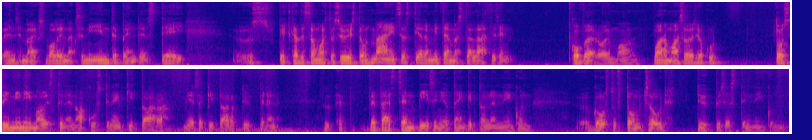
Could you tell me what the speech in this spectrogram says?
ensimmäiseksi valinnakseni Independence Day pitkälti samoista syistä, mutta mä en itse asiassa tiedä, miten mä sitä lähtisin coveroimaan. Varmaan se olisi joku tosi minimalistinen akustinen kitara, mies- ja kitaratyyppinen, että vetäisi sen biisin jotenkin tonne niin kuin Ghost of Tom Joad tyyppisesti niin kuin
